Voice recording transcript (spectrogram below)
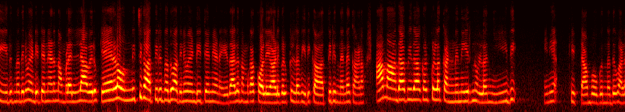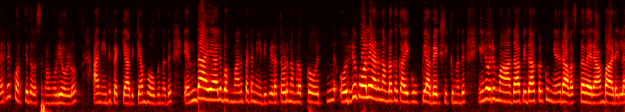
തീരുന്നതിന് വേണ്ടിയിട്ട് തന്നെയാണ് നമ്മളെല്ലാവരും കേരളം ഒന്നിച്ച് കാത്തിരുന്നതും അതിനു വേണ്ടിയിട്ട് തന്നെയാണ്. ഏതായാലും നമുക്ക് ആ കൊലയാളികൾക്കുള്ള വിധി കാത്തിരുന്ന് കാണാം. ആ മാതാപിതാക്കൾക്കുള്ള കണ്ണുനീരിനുള്ള നീതി ഇനി കിട്ടാൻ പോകുന്നത് വളരെ കുറച്ച് ദിവസങ്ങളും കൂടി ഉള്ളൂ ആ നീതി പ്രഖ്യാപിക്കാൻ പോകുന്നത്. എന്തായാലും ബഹുമാനപ്പെട്ട നീതിപീഠത്തോട് നമ്മളൊക്കെ ഒരുപോലെയാണ് നമ്മളൊക്കെ കൈകൂപ്പി അപേക്ഷിക്കുന്നത്. ഇനി ഒരു മാതാപിതാക്കൾക്കും ഇങ്ങനെ ഒരു അവസ്ഥ വരാൻ പാടില്ല.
